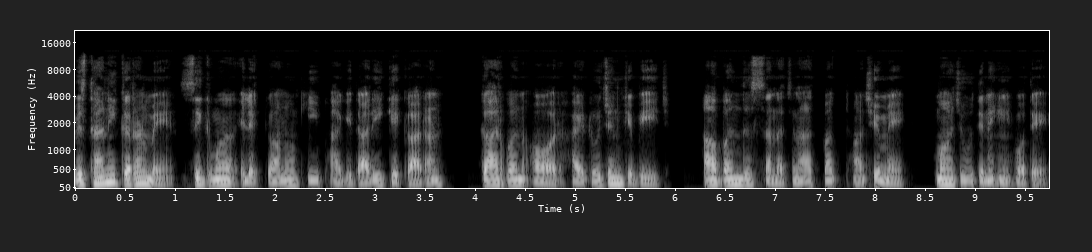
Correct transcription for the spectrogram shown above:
विस्थानीकरण में सिग्मा इलेक्ट्रॉनों की भागीदारी के कारण कार्बन और हाइड्रोजन के बीच आबंध संरचनात्मक ढांचे में मौजूद नहीं होते,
